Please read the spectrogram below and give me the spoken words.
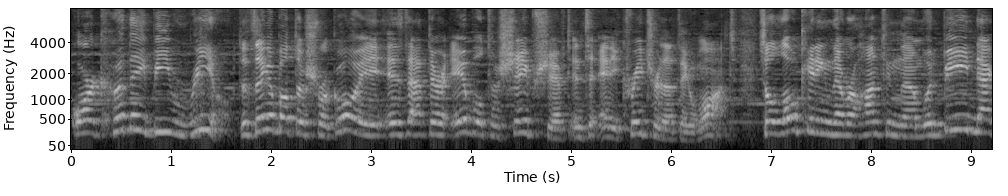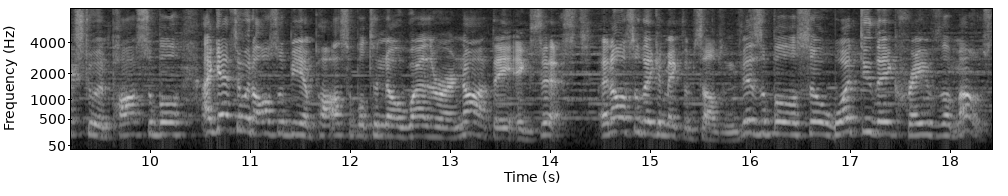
or could they be real? The thing about the Strigoi is that they're able to shapeshift into any creature that they want. So locating them or hunting them would be next to impossible. I guess it would also be impossible to know whether or not they exist. And also they can make themselves invisible, so what do they crave the most?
